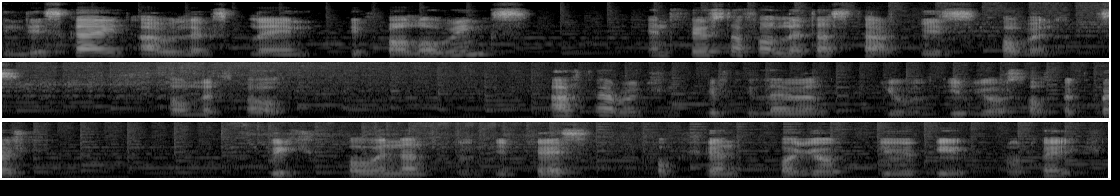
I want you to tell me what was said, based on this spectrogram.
In this guide I will explain the followings and first of all let us start with Covenants. So let's go. After reaching 50 level you will give yourself a question. Which Covenant will be best option for your PvP rotation?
